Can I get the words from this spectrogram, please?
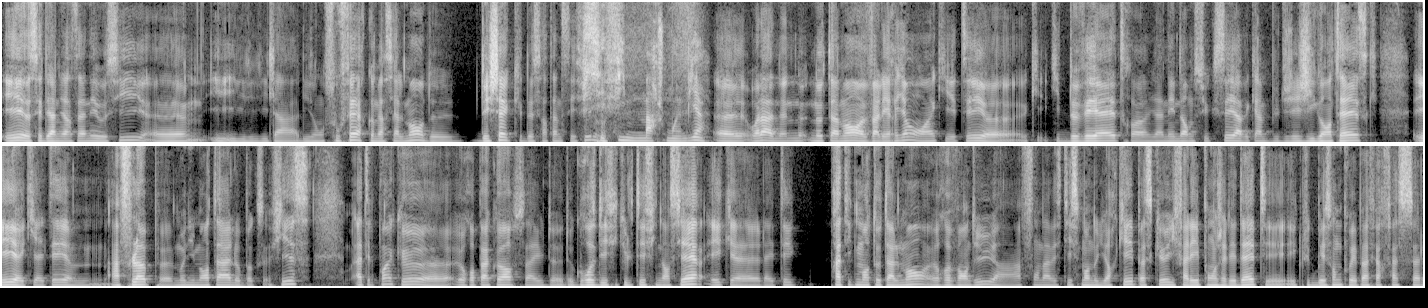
Et euh, ces dernières années aussi, euh, il, il, a, disons, souffert commercialement d'échecs de, de, certains de ses films. Ses films marchent moins bien. voilà, notamment Valérian, hein, qui, était, qui, qui, devait être un énorme succès avec un budget gigantesque et euh, qui a été euh, un flop euh, monumental au box-office, à tel point que EuropaCorp a eu de, grosses difficultés financières et qu'elle a été pratiquement totalement revendue à un fonds d'investissement new-yorkais parce qu'il fallait éponger les dettes et, et que Luc Besson ne pouvait pas faire face seul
